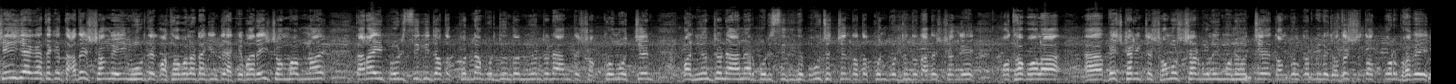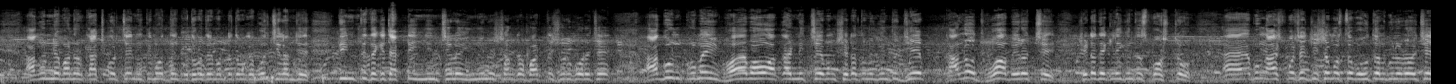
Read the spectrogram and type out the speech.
সেই জায়গা থেকে তাদের সঙ্গে এই মুহূর্তে কথা বলাটা কিন্তু একেবারেই সম্ভব নয়। তারা এই পরিস্থিতি যতক্ষণ না পর্যন্ত নিয়ন্ত্রণে আনতে সক্ষম হচ্ছেন বা নিয়ন্ত্রণে আনার পরিস্থিতিতে পৌঁছচ্ছেন ততক্ষণ পর্যন্ত তাদের সঙ্গে কথা বলা বেশ খানিকটা সমস্যার বলেই মনে হচ্ছে। দমকল কর্মীরা যথেষ্ট তৎপরভাবে আগুন নেভানোর কাজ করছেন। ইতিমধ্যেই প্রথমে যেমনটা তোমাকে বলছিলাম যে তিনটে থেকে চারটে ইঞ্জিন ছিল। ইঞ্জিনের সংখ্যা বাড়তে শুরু করেছে। আগুন ক্রমেই ভয়াবহ আকার নিচ্ছে এবং সেটা তুমি কিন্তু যে কালো ধোঁয়া বেরোচ্ছে সেটা দেখলেই কিন্তু স্পষ্ট। এবং আশপাশের যে সমস্ত বহুতলগুলো রয়েছে,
